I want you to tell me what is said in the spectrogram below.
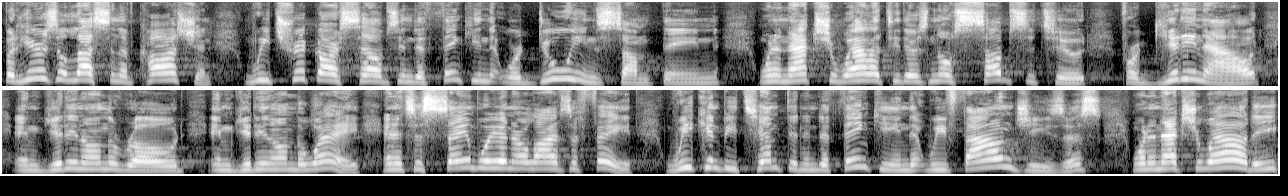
But here's a lesson of caution we trick ourselves into thinking that we're doing something when in actuality there's no substitute for getting out and getting on the road and getting on the way. And it's the same way in our lives of faith. We can be tempted into thinking that we found Jesus when in actuality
